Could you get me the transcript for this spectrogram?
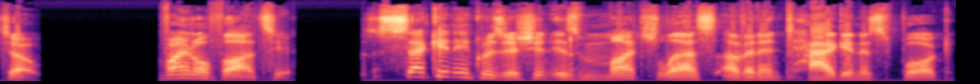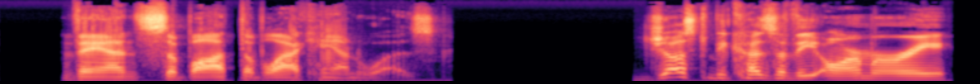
So, final thoughts here. Second Inquisition is much less of an antagonist book than Sabbat the Black Hand was. Just because of the armory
